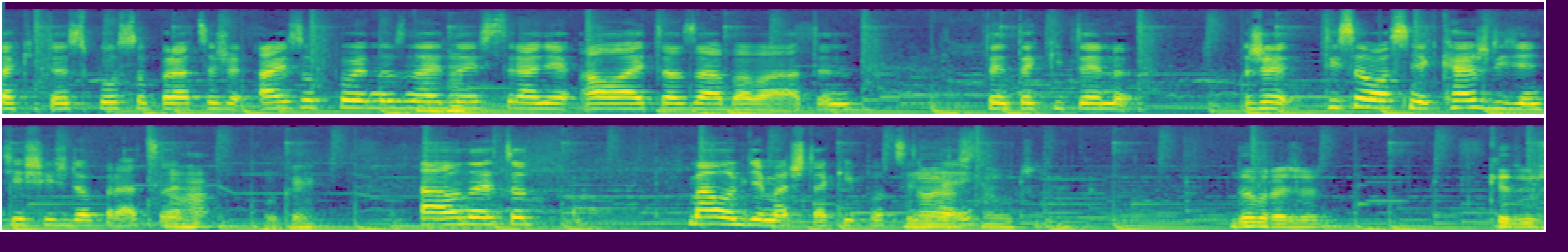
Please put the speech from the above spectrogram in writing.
taký ten spôsob práce, že aj zodpovednosť na jednej mhm. strane, ale aj tá zábava a ten, ten taký ten, že ty sa vlastne každý deň tešíš do práce. Aha, okay. A ono je to, málo kde máš taký pocit, No hej? jasné, určite. Dobre, že keď už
